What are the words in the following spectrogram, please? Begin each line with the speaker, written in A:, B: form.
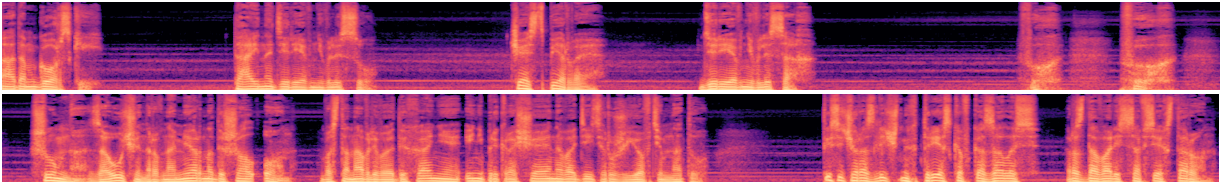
A: Адам Горский. Тайна деревни в лесу. Часть первая. Деревни в лесах. Фух, фух. Шумно, заучен, равномерно дышал он, восстанавливая дыхание и не прекращая наводить ружье в темноту. Тысячи различных тресков, казалось, раздавались со всех сторон.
